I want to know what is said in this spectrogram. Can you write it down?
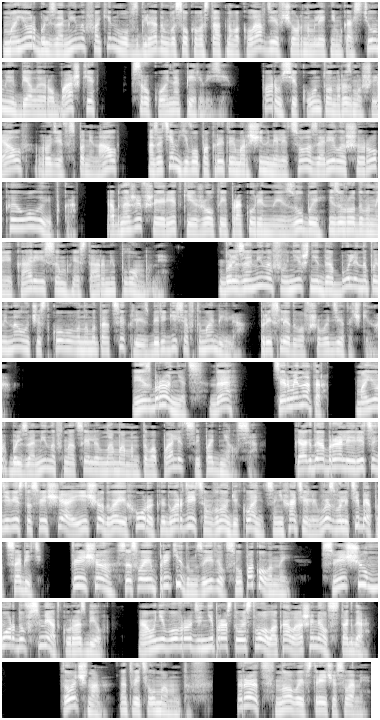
Майор Бальзаминов окинул взглядом высокого статного Клавдия в черном летнем костюме, белой рубашке, с рукой на перевязи. Пару секунд он размышлял, вроде вспоминал, а затем его покрытое морщинами лицо озарила широкая улыбка, обнажившая редкие желтые прокуренные зубы, изуродованные кариесом и старыми пломбами. Бальзаминов внешне до боли напоминал участкового на мотоцикле из «Берегись автомобиля», преследовавшего Деточкина. «Избронниц, да? Терминатор?» Майор Бальзаминов нацелил на Мамонтова палец и поднялся. «Когда брали рецидивиста с веща и еще двоих урок и гвардейцам в ноги кланяться не хотели, вызвали тебя подсобить. Ты еще со своим прикидом заявился упакованный. Свищу морду в смятку разбил. А у него вроде не простой ствол, а калаш имелся тогда. Точно, ответил Мамонтов. Рад новой встрече с вами.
